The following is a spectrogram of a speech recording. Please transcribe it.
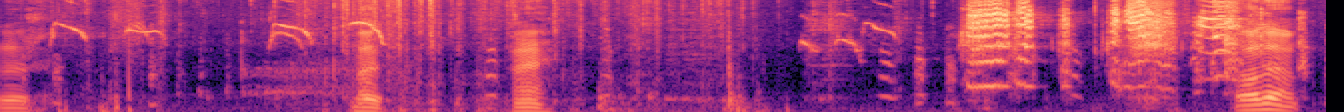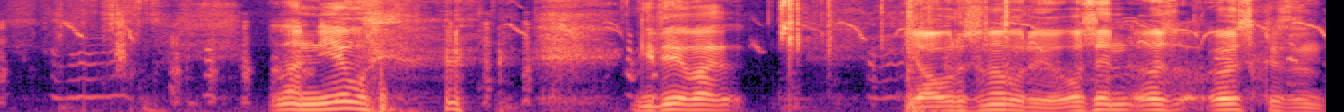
Dur. Bak. Heh. Oğlum. Ulan niye bu? Gidiyor bak. Yavrusuna vuruyor. O senin öz, öz kızın.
